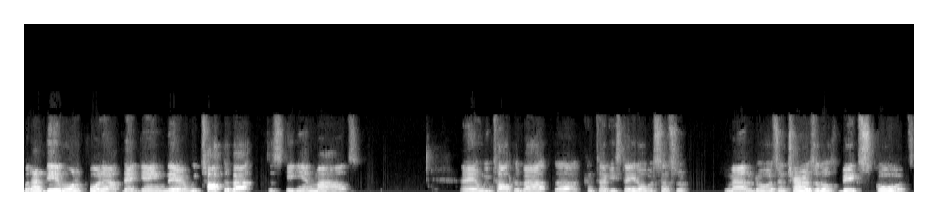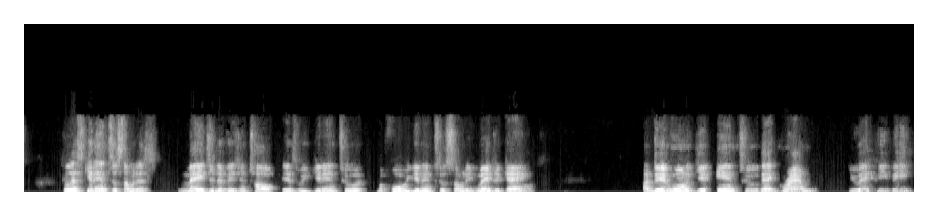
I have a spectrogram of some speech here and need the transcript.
But I did want to point out that game there. We talked about Tuskegee and Miles, and we talked about uh, Kentucky State over Central Matadors in terms of those big scores. So let's get into some of this major division talk as we get into it before we get into some of these major games. I did want to get into that Grambling UAPB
